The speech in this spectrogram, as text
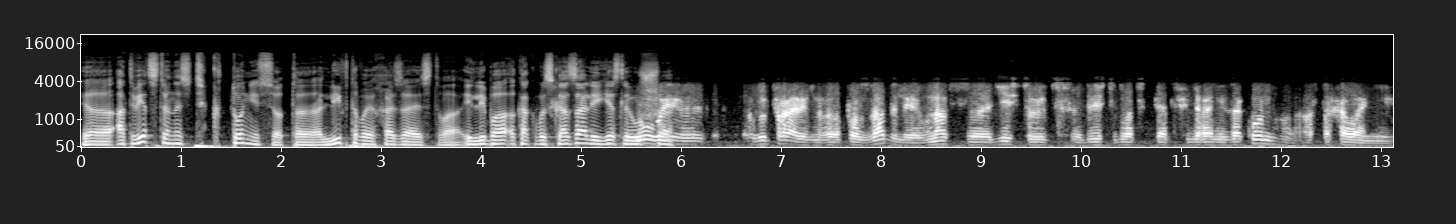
Э, ответственность кто несет? Лифтовое хозяйство? Либо, как вы сказали, если ну, уж... Вы, вы правильно вопрос задали. У нас действует 225 федеральный закон о страховании.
